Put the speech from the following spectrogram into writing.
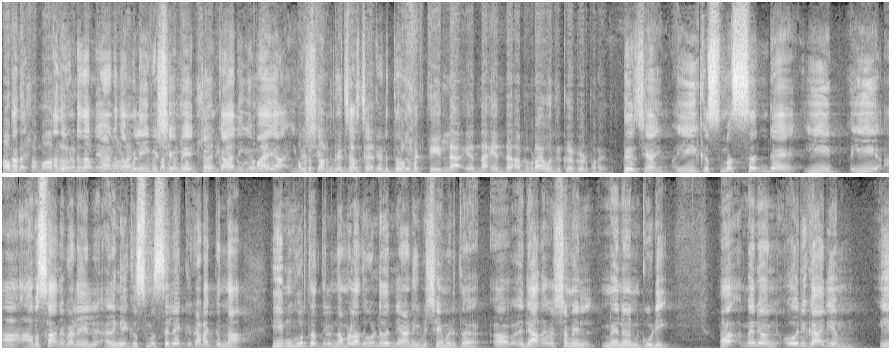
അതുകൊണ്ട് തന്നെയാണ് നമ്മൾ ഈ വിഷയം ഏറ്റവും. കാലികമായ ഈ വിഷയം പ്രസക്തിയില്ല എന്ന എന്റെ അഭിപ്രായം ഒരിക്കൽ കൂടി പറയുന്നു തീർച്ചയായും. ഈ ക്രിസ്മസിന്റെ ഈ ഈ അവസാന വേളയിൽ അല്ലെങ്കിൽ ക്രിസ്മസിലേക്ക് കടക്കുന്ന ഈ മുഹൂർത്തത്തിൽ നമ്മൾ അതുകൊണ്ട് തന്നെയാണ് ഈ വിഷയം എടുത്തത്. രാധാകൃഷ്ണൻ രാധാകൃഷ്ണ മേനോൻ കൂടി. മേനോൻ ഒരു കാര്യം. ഈ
